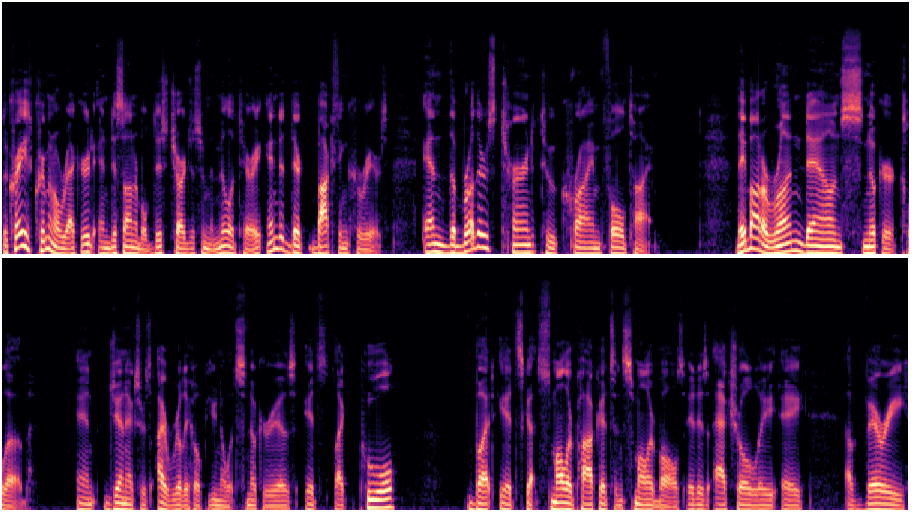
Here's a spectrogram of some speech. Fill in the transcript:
The Krays' criminal record and dishonorable discharges from the military ended their boxing careers, and the brothers turned to crime full time. They bought a run-down snooker club. And Gen Xers, I really hope you know what snooker is. It's like pool, but it's got smaller pockets and smaller balls. It is actually a a very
